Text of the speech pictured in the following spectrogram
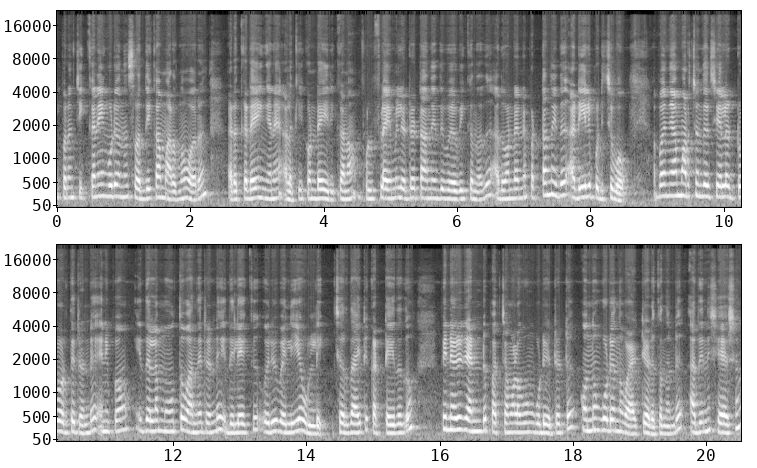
ഇപ്പുറം ചിക്കനെയും കൂടി ഒന്ന് ശ്രദ്ധിക്കാൻ മറന്നു പോറ് ഇടയ്ക്കിടെ ഇങ്ങനെ ഇളക്കിക്കൊണ്ടേ ഇരിക്കണം. ഫുൾ ഫ്ലെയിമിൽ ഇട്ടിട്ടാണ് ഇത് വേവിക്കുന്നത്. അതുകൊണ്ട് തന്നെ പെട്ടെന്ന് ഇത് അടിയിൽ പിടിച്ചു പോകും. അപ്പോൾ ഞാൻ മറിച്ചും തിരിച്ചെല്ലാം ഇട്ട് കൊടുത്തിട്ടുണ്ട്. ഇനിയിപ്പം ഇതെല്ലാം മൂത്ത് വന്നിട്ടുണ്ട്. ഇതിലേക്ക് ഒരു വലിയ ഉള്ളി ചെറുതായിട്ട് കട്ട് ചെയ്തതും പിന്നെ ഒരു രണ്ട് പച്ചമുളകും കൂടി ഇട്ടിട്ട് ഒന്നും കൂടി ഒന്ന് വഴറ്റിയെടുക്കുന്നുണ്ട്. അതിന് ശേഷം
